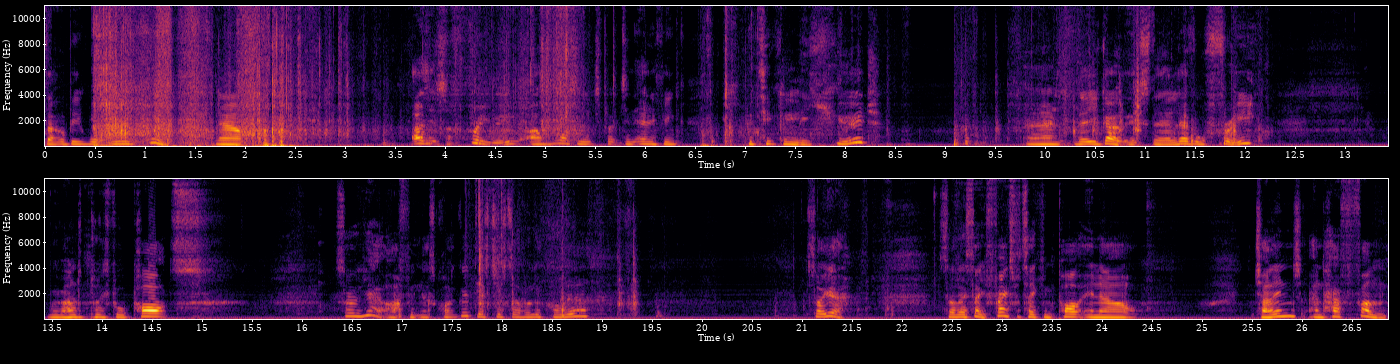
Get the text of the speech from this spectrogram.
That would be what you win. Now, as it's a freebie, I wasn't expecting anything particularly huge. And there you go. It's the level 3 with 124 parts. So yeah, I think that's quite good. Let's just have a look on there. So yeah, so they say, thanks for taking part in our challenge and have fun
